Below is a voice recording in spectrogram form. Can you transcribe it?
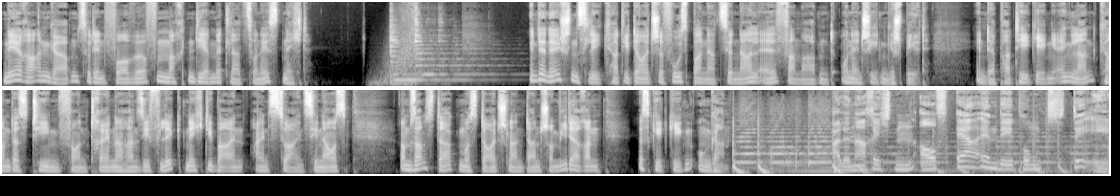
Nähere Angaben zu den Vorwürfen machten die Ermittler zunächst nicht. In der Nations League hat die deutsche Fußballnationalelf am Abend unentschieden gespielt. In der Partie gegen England kam das Team von Trainer Hansi Flick nicht über ein 1 zu 1 hinaus. Am Samstag muss Deutschland dann schon wieder ran. Es geht gegen Ungarn. Alle Nachrichten auf rnd.de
